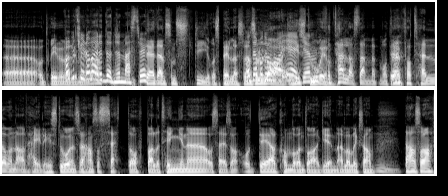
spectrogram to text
eh, og driver Hva veldig betyr det å være dungeon master? Det er den som styrer spillet. Så Og den som lager egen- historien. Fortellerstemme, på en måte. Det er fortelleren av hele historien. Så det er han som setter opp alle tingene og sier sånn Og der kom det en drage inn. Eller liksom. Det er han som har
